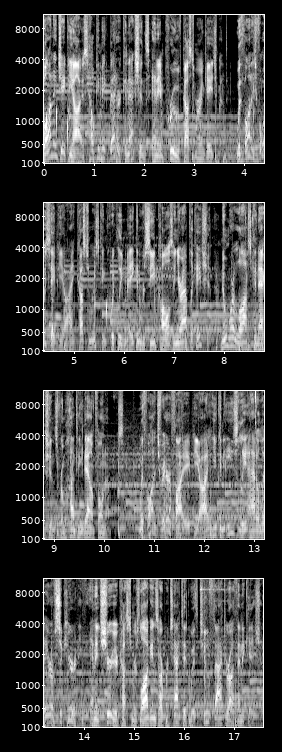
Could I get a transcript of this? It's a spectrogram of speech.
Vonage APIs help you make better connections and improve customer engagement. With Vonage Voice API, customers can quickly make and receive calls in your application. No more lost connections from hunting down phone numbers. With Vonage Verify API, you can easily add a layer of security and ensure your customers' logins are protected with two factor authentication.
